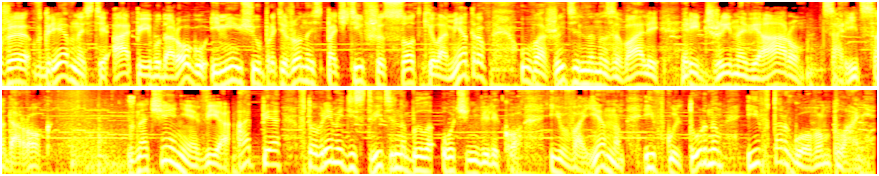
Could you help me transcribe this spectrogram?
Уже в древности Апиеву дорогу, имеющую протяженность почти в 600 километров, уважительно называли Реджина Виарум – царица дорог. Значение Виа Аппия в то время действительно было очень велико и в военном, и в культурном, и в торговом плане.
